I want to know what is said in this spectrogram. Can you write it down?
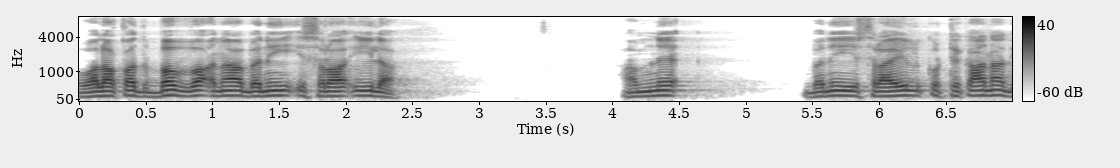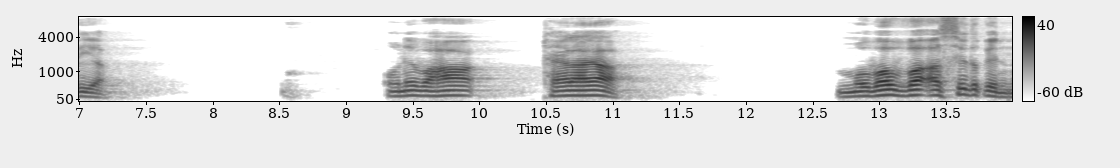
ولاقت بب و انا بنی اسرائیلا ہم نے بنی اسرائیل کو ٹھکانہ دیا، انہیں وہاں ٹھہرایا۔ مبو صدقن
